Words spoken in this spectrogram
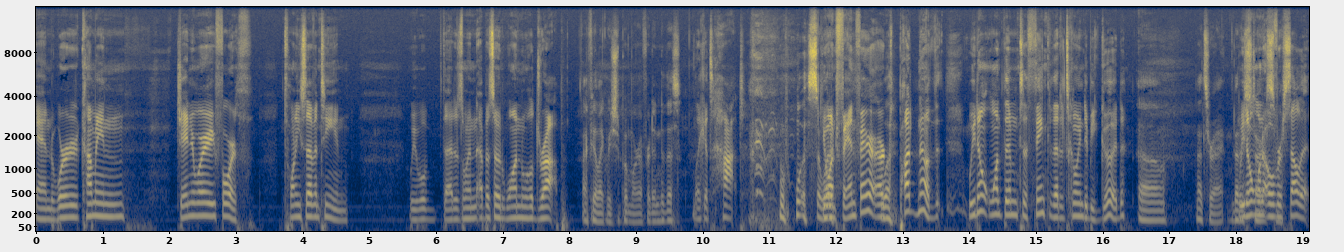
and we're coming January fourth, twenty seventeen. We will. That is when episode one will drop. I feel like we should put more effort into this. Like it's hot. so you what? want fanfare or what- pod? No, th- we don't want them to think that it's going to be good. Oh, that's right. Better we don't want to oversell it.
